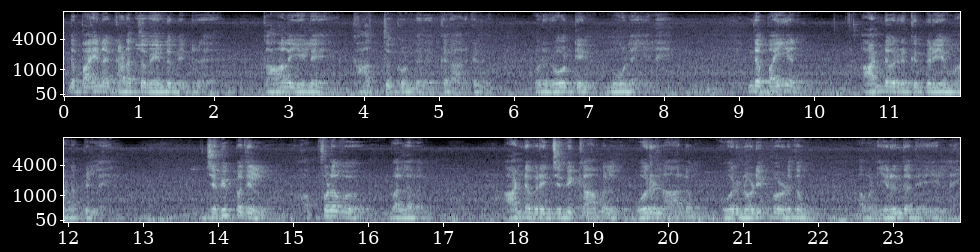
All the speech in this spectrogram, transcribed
இந்த பையனை கடத்த வேண்டும் என்று காலையிலே காத்து கொண்டிருக்கிறார்கள் ஒரு ரோட்டின் மூலையிலே. இந்த பையன் ஆண்டவருக்கு பிரியமான பிள்ளை. ஜெபிப்பதில் அவ்வளவு வல்லவன். ஆண்டவரை ஜெபிக்காமல் ஒரு நாளும் ஒரு நொடி பொழுதும் அவன் இருந்ததே இல்லை.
